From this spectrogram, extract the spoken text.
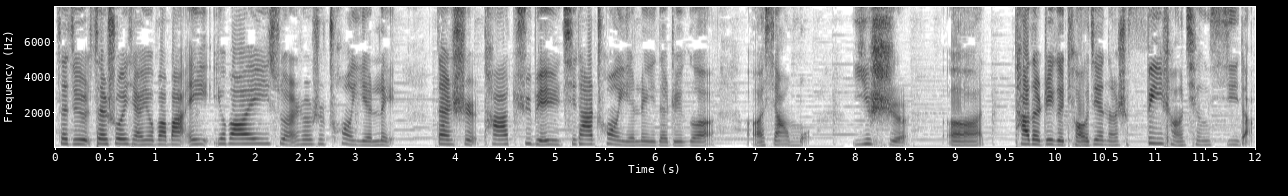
再就再说一下幺八八 A，幺八八 A 虽然说是创业类，但是它区别于其他创业类的这个呃项目，一是。呃，它的这个条件呢是非常清晰的，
